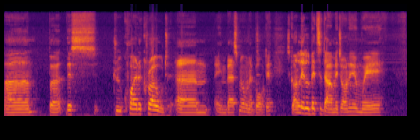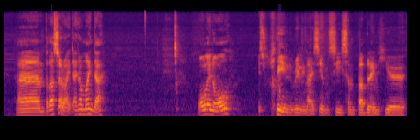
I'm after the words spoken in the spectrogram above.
um, but this drew quite a crowd um, in Bessemer when I bought it. It's got a little bits of damage on it and wear, um, but that's alright, I don't mind that. All in all, it's really, really nice. You can see some bubbling here,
